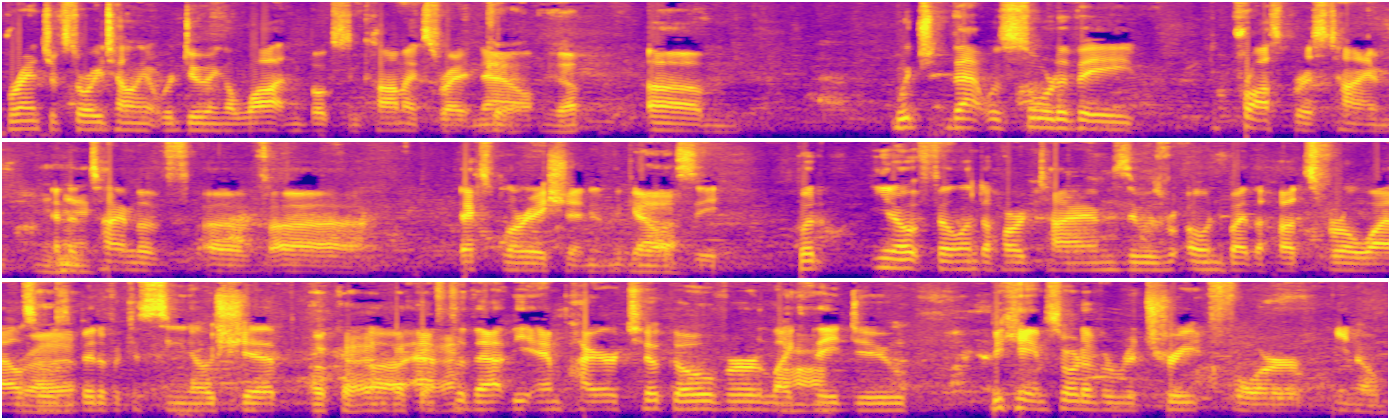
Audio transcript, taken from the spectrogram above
branch of storytelling that we're doing a lot in books and comics right now. Okay, Yep. Um, which that was sort of a prosperous time and a Mhm. time of, of uh, exploration in the galaxy. You know, it fell into hard times. It was owned by the Hutts for a while, so it was a bit of a casino ship. Okay, Uh, okay. After that, the Empire took over, like Uh-huh. they do, became sort of a retreat for you know,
